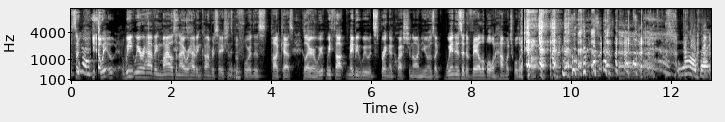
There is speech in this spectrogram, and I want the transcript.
so, yes. you know, we, we we were having Miles and I were having conversations before this podcast, Glaire. We we thought maybe we would spring a question on you. I was like, when is it available and how much will it cost? well, but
